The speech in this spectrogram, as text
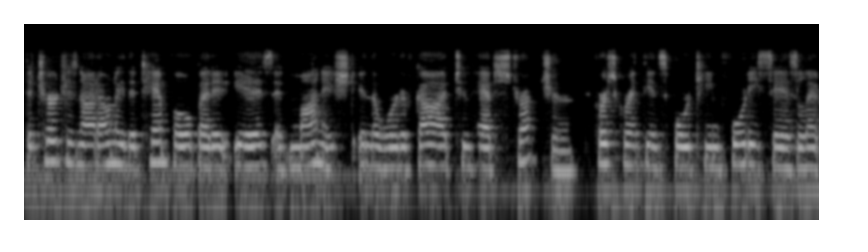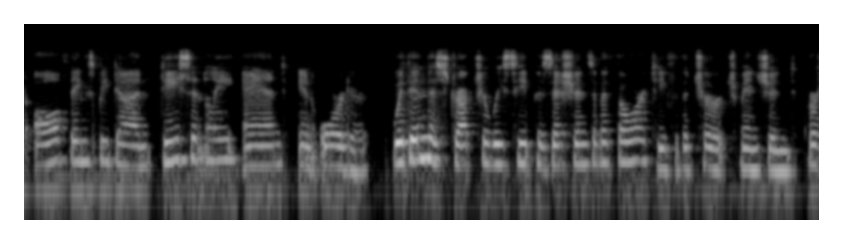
The church is not only the temple, but it is admonished in the Word of God to have structure. 1 Corinthians 14:40 says, Let all things be done decently and in order. Within this structure we see positions of authority for the church mentioned. 1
